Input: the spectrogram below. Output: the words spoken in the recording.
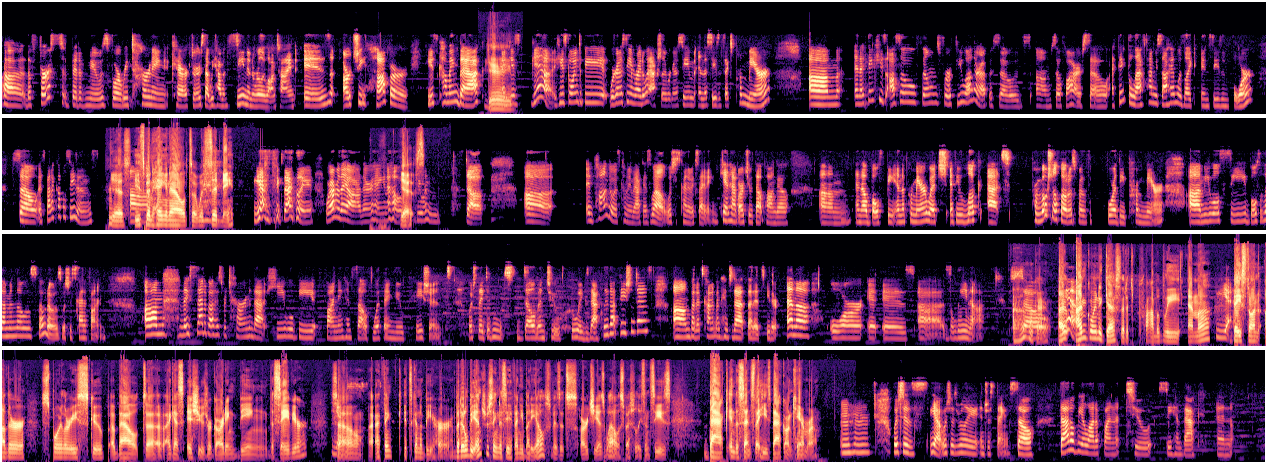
uh, the first bit of news for returning characters that we haven't seen in a really long time is Archie Hopper. He's coming back, Yay. and he's yeah, he's going to be. We're going to see him right away. Actually, we're going to see him in the season six premiere. Um, and I think he's also filmed for a few other episodes um, so far. So I think the last time we saw him was like in season four. So it's been a couple seasons. Yes, he's been Um, hanging out uh, with Sydney. Yes, exactly. Wherever they are, they're hanging out, Yes. doing stuff. Uh, and Pongo is coming back as well, which is kind of exciting. Can't have Archie without Pongo. Um, and they'll both be in the premiere. Which, if you look at promotional photos for the, for the premiere, um, you will see both of them in those photos, which is kind of fun. Um, they said about his return that he will be finding himself with a new patient, which they didn't delve into who exactly that patient is. Um, but it's kind of been hinted at that it's either Emma or it is uh, Zelena. Oh, so, okay. I, yeah. I'm going to guess that it's probably Emma, Yes. based on other spoilery scoop about, uh, I guess, issues regarding being the savior. So Yes. I I think it's going to be her. But it'll be interesting to see if anybody else visits Archie as well, especially since he's back in the sense that he's back on camera. Mm-hmm. Which is yeah, which is really interesting. So that'll be a lot of fun to see him back and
